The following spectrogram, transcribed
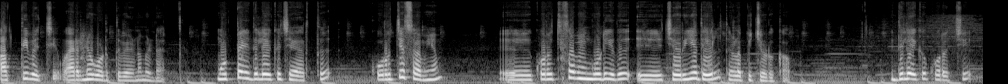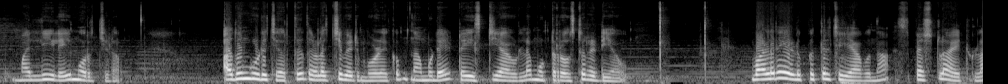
കത്തി വെച്ച് വരഞ്ഞു കൊടുത്ത് വേണം ഇടാൻ. മുട്ട ഇതിലേക്ക് ചേർത്ത് കുറച്ച് സമയം കുറച്ച് സമയം കൂടി ഇത് ചെറിയ തീയിൽ തിളപ്പിച്ചെടുക്കാം. ഇതിലേക്ക് കുറച്ച് മല്ലിയിലയും മുറിച്ചിടാം. അതും കൂടി ചേർത്ത് തിളച്ച് വരുമ്പോഴേക്കും നമ്മുടെ ടേസ്റ്റിയായുള്ള മുട്ട റോസ്റ്റ് റെഡിയാവും. വളരെ എളുപ്പത്തിൽ ചെയ്യാവുന്ന സ്പെഷ്യലായിട്ടുള്ള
